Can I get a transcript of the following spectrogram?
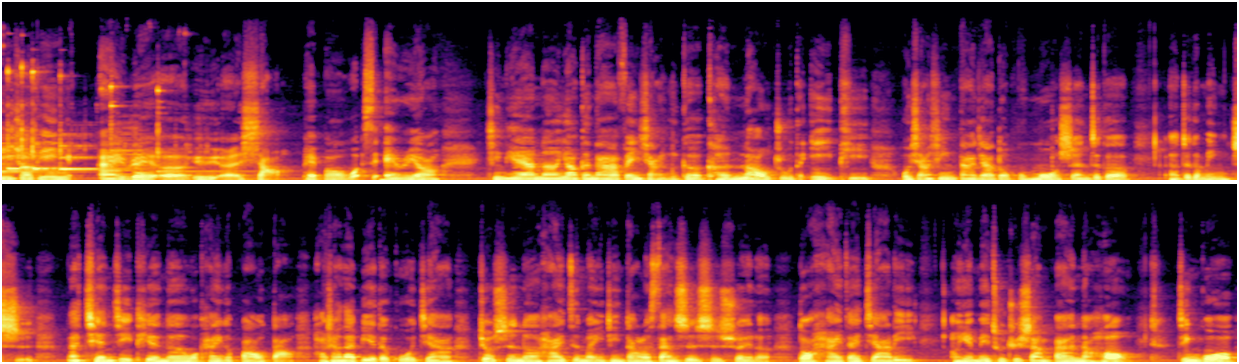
迎收听艾瑞尔育儿小 paper，我是 Ariel。今天呢，要跟大家分享一个啃老族的议题。我相信大家都不陌生这个呃这个名词。那前几天呢，我看一个报道，好像在别的国家，就是呢，孩子们已经到了三四十岁了，都还在家里，呃，也没出去上班，然后。经过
